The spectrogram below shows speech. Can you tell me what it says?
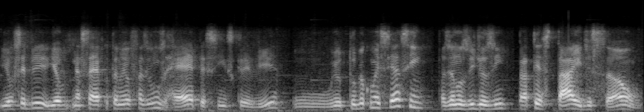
E eu sempre, eu, nessa época também eu fazia uns rap, assim, escrevia. O YouTube eu comecei assim, fazendo uns videozinhos pra testar a edição,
